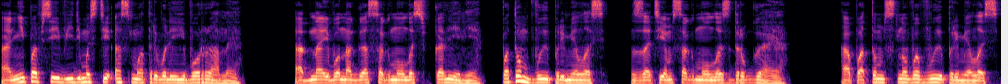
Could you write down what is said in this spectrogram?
они, по всей видимости, осматривали его раны. Одна его нога согнулась в колени, потом выпрямилась, затем согнулась другая. А потом снова выпрямилась,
